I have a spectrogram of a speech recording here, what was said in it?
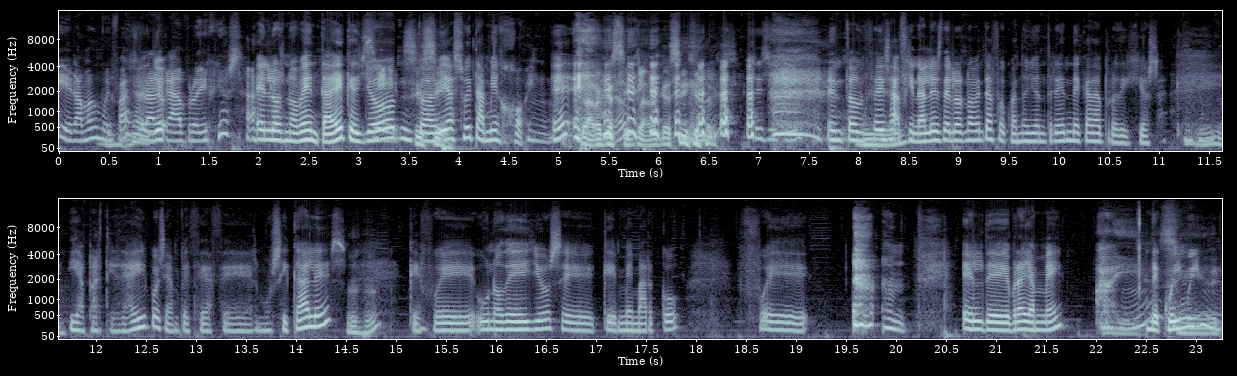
y éramos muy fans de la década prodigiosa. En los 90, ¿eh? que yo todavía soy también joven. Mm. ¿eh? Claro que sí, claro que sí. Entonces, a finales de los 90 fue cuando yo entré en década prodigiosa. Y a partir de ahí, pues ya empecé a hacer musicales, que fue uno de ellos eh, que me marcó. Fue el de Brian May de Queen,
